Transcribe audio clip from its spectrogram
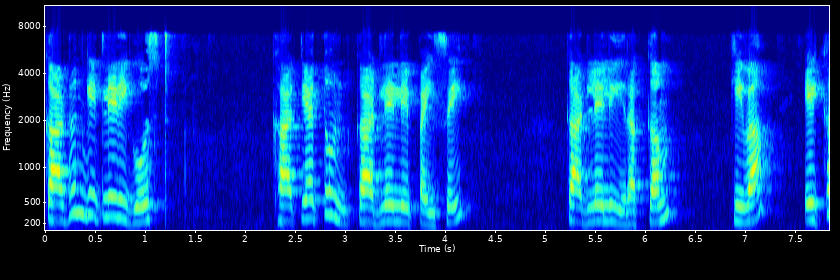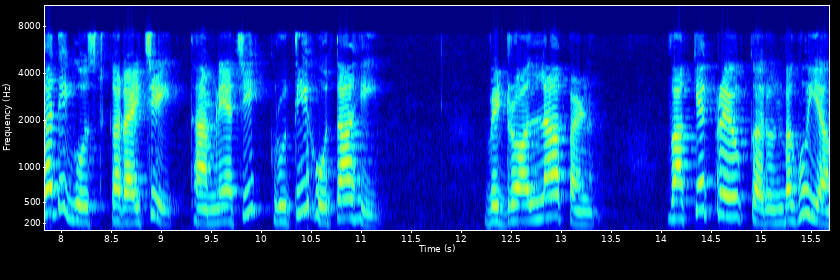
काढून घेतलेली गोष्ट खात्यातून काढलेले पैसे काढलेली रक्कम किंवा एखादी गोष्ट करायची थांबण्याची कृती होत आहे. विड्रॉलला आपण वाक्यात प्रयोग करून बघूया.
